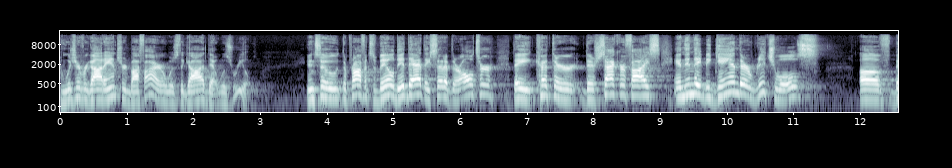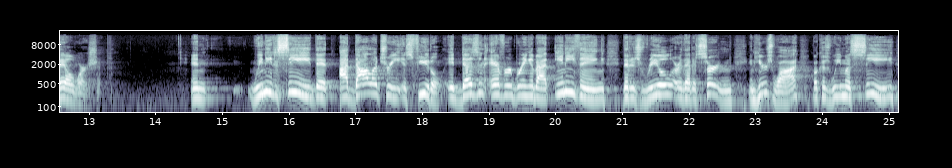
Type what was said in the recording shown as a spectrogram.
And whichever God answered by fire was the God that was real. And so the prophets of Baal did that. They set up their altar, they cut their, their sacrifice, and then they began their rituals of Baal worship. And we need to see that idolatry is futile. It doesn't ever bring about anything that is real or that is certain. And here's why because we must see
